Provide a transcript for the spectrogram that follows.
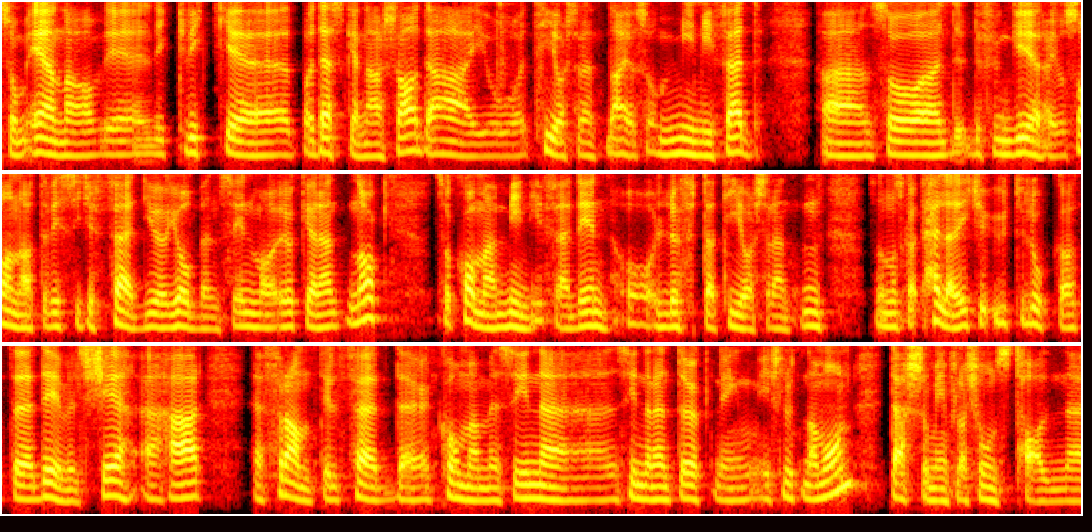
som en av de kvikke på desken her sa, det er jo tiårsrenten er jo som mini-Fed. Så det fungerer jo sånn at hvis ikke Fed gjør jobben sin med å øke renten nok, så kommer mini-Fed inn og løfter tiårsrenten. Så man skal heller ikke utelukke at det vil skje her Eh, fram til Fed eh, kommer med sine, sin renteøkning i slutten av måneden, dersom inflasjonstallene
